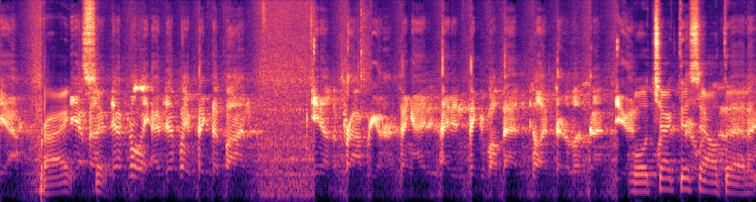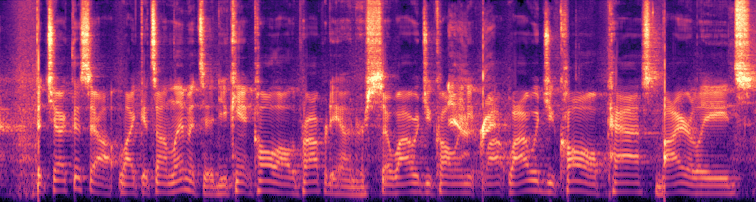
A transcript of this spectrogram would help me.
Yeah. Right, Yeah, but so- I've definitely, I've definitely picked up on, you know, the property owner thing. I, I didn't think about that until I started listening to you. Well, check this out though. But check this out. Like it's unlimited. You can't call all the property owners. So why would you call Yeah, any? right. Why, why would you call past buyer leads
